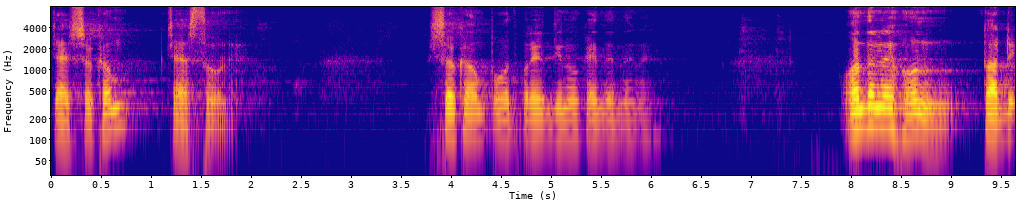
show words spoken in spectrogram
ਚਾਹੇ ਸੁਖਮ, ਚਾਹੇ ਸਥੂਲ ਸੁਖਮ ਪੂਤ ਪ੍ਰੇਤ ਜਿਹਨੂੰ ਕਹਿੰਦੇ ਨੇ। ਉਹਨਾਂ ਨੇ ਹੁਣ ਤੁਹਾਡੀ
